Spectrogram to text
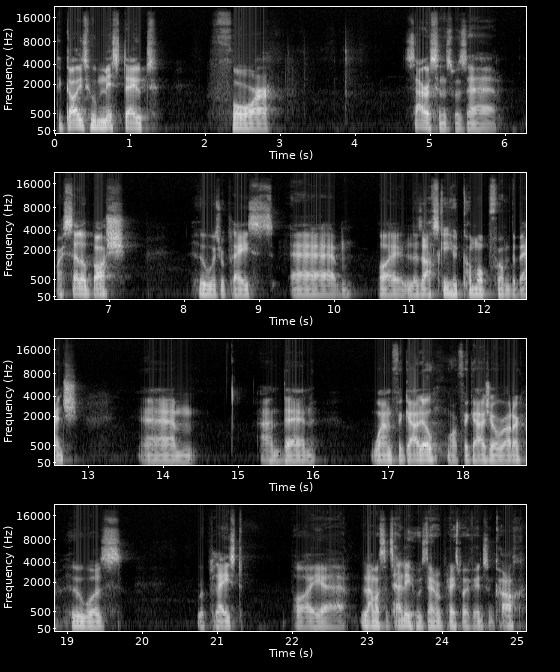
the guys who missed out for Saracens was uh, Marcelo Bosch, who was replaced um, by Lozowski, who'd come up from the bench. Um, and then Juan Figallo, or Figaggio rather, who was replaced by uh, Lamositele, who was then replaced by Vincent Koch.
